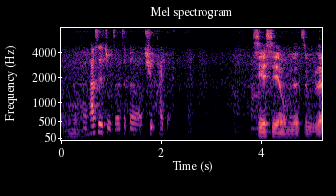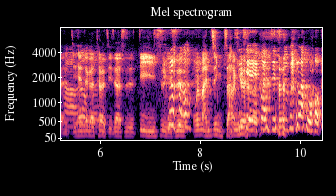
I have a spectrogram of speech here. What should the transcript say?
哦，对，她是主责这个区块的。好。谢谢我们的主任，今天这个特辑真的是第一次，也是我也蛮紧张的。谢谢冠志师傅让我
